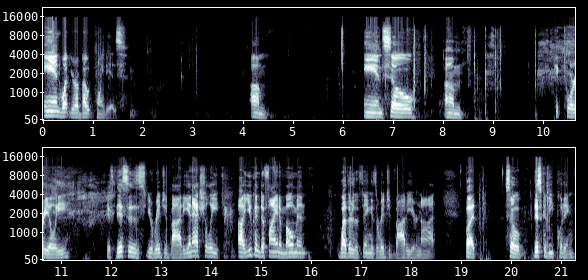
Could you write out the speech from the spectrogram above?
and what your about point is. Um, and so, um, pictorially, if this is your rigid body, and actually uh, you can define a moment whether the thing is a rigid body or not. But so this could be pudding.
